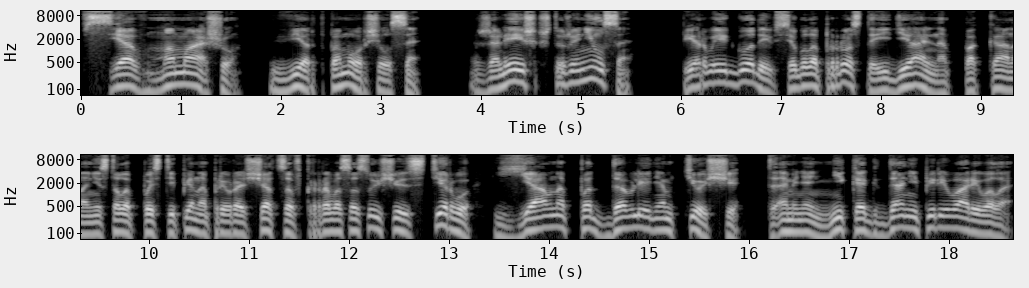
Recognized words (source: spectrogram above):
«Вся в мамашу!» Верт поморщился. «Жалеешь, что женился?» Первые годы все было просто идеально, пока она не стала постепенно превращаться в кровососущую стерву, явно под давлением тещи. Та меня никогда не переваривала.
